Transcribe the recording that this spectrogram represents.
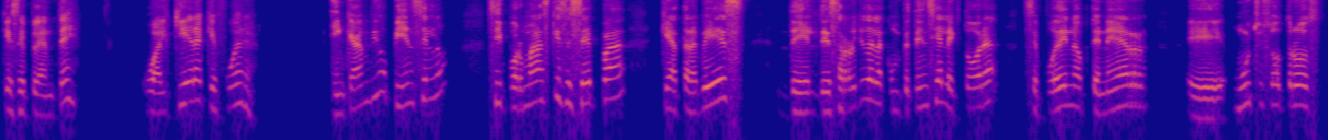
que se plantee, cualquiera que fuera. En cambio, piénsenlo, si por más que se sepa que a través del desarrollo de la competencia lectora se pueden obtener eh, muchos otros,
